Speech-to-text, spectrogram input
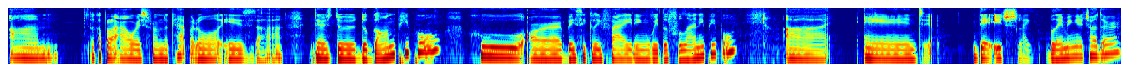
um, a couple of hours from the capital, is uh, there's the Dogon people who are basically fighting with the Fulani people, uh, and they each like blaming each other.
